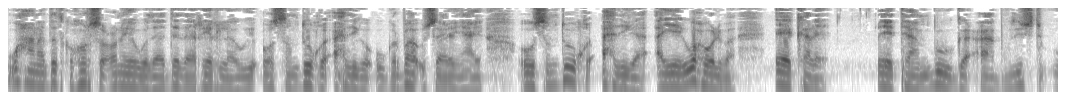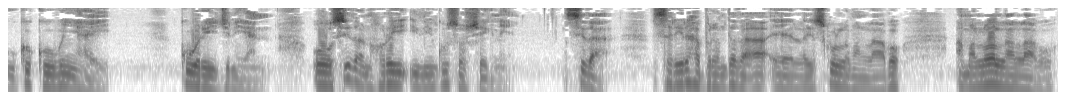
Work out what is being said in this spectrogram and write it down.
Waxaana dadka hor soconaya wadaadada reer laawi oo sanduuqa axdiga uu garbaha u saaran yahay. Oo sanduuqa axdiga ayay wax waliba ee kale ee taambuugga caabudistu uu ka kooban yahay ku wareejinayaan. Oo sidaan horey idiinku soo sheegnay. Sida sariiraha barandada ah ee laysku labanlaabo ama loo laalaabo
